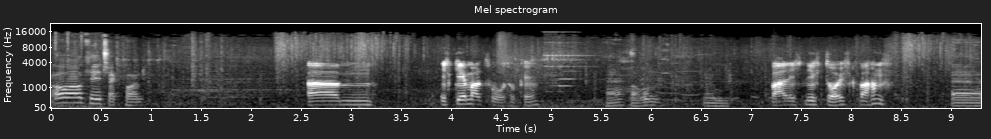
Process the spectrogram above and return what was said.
Oh, okay, Checkpoint. Ähm, ich gehe mal tot, okay? Hä, warum? Na gut. Weil ich nicht durchkam. Äh,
